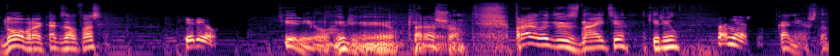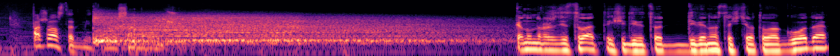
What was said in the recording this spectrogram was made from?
Доброе. Как зовут вас? Кирилл. Кирилл. Кирилл. Хорошо. Правила игры знаете, Кирилл? Конечно. Конечно. Пожалуйста, Дмитрий Александрович. Канун Рождества 1994 года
